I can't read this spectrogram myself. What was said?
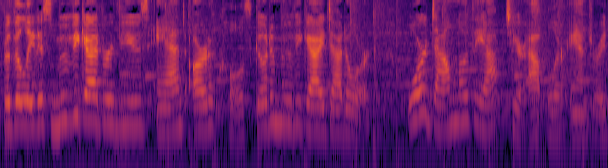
For the latest Movie Guide reviews and articles, go to movieguide.org or download the app to your Apple or Android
